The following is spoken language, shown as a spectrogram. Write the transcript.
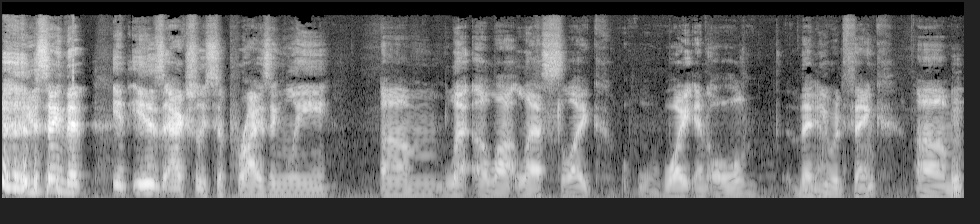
he was saying that it is actually surprisingly um, le- a lot less like white and old than Yeah. you would think. Um,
